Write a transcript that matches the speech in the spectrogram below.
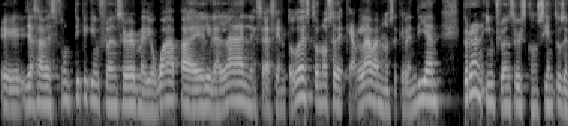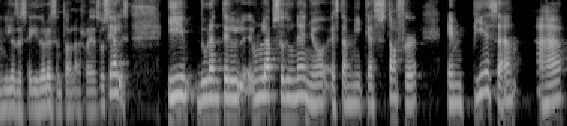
eh, ya sabes, un típico influencer medio guapa, el galán, hacían todo esto, no sé de qué hablaban, no sé qué vendían, pero eran influencers con cientos de miles de seguidores en todas las redes sociales. Y durante un lapso de un año, esta Mika Stoffer empieza a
